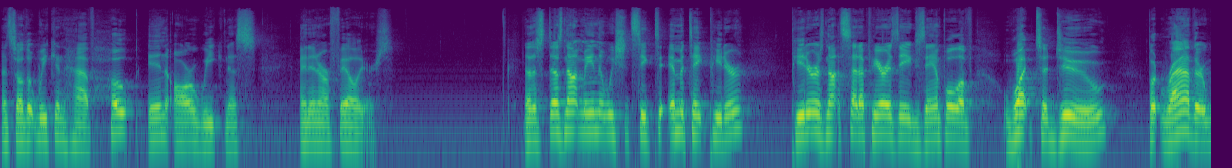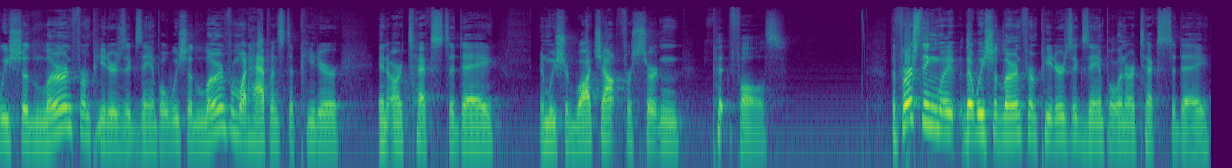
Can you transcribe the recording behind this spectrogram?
and so that we can have hope in our weakness and in our failures. Now, this does not mean that we should seek to imitate Peter. Peter is not set up here as the example of what to do, but rather we should learn from Peter's example. We should learn from what happens to Peter in our text today, and we should watch out for certain pitfalls. The first thing we, that we should learn from Peter's example in our text today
